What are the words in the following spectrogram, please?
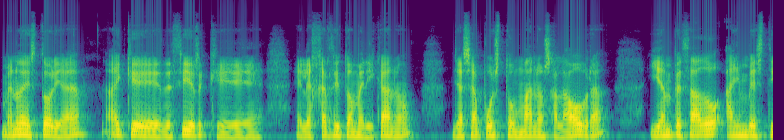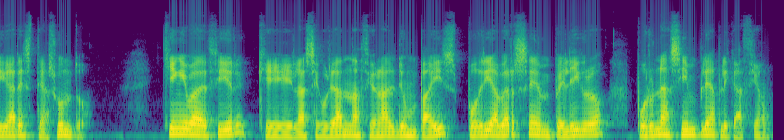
Menuda historia, ¿eh? Hay que decir que el ejército americano ya se ha puesto manos a la obra y ha empezado a investigar este asunto. ¿Quién iba a decir que la seguridad nacional de un país podría verse en peligro por una simple aplicación?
